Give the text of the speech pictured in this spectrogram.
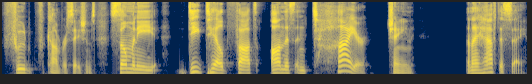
food conversations, so many detailed thoughts on this entire chain. And I have to say,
